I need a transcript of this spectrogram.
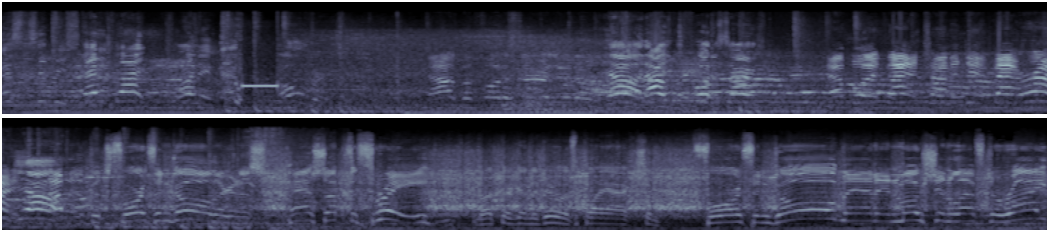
Mississippi State back running that over. That was before the surgery, though. Yeah, that was before the surgery. That boy back trying to get back right. Yeah. If it's fourth and goal, they're going to pass up the three. What they're going to do is play action. Fourth and goal, man in motion left to right.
